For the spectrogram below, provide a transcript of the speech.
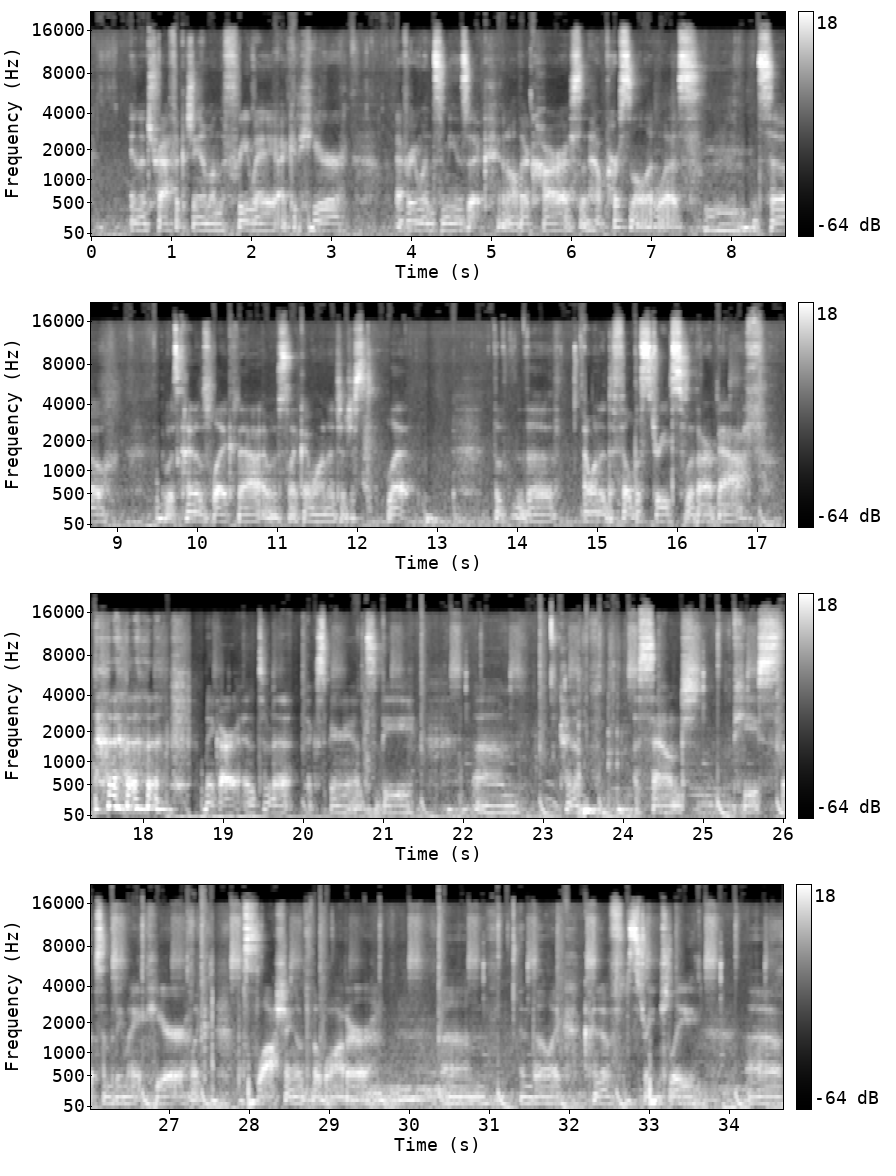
in a traffic jam on the freeway, I could hear everyone's music in all their cars and how personal it was. Mm. And so it was kind of like that. It was like I wanted to just let the the I wanted to fill the streets with our bath. Make our intimate experience be um, kind of a sound piece that somebody might hear, like the sloshing of the water, um, and the like kind of strangely, uh,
